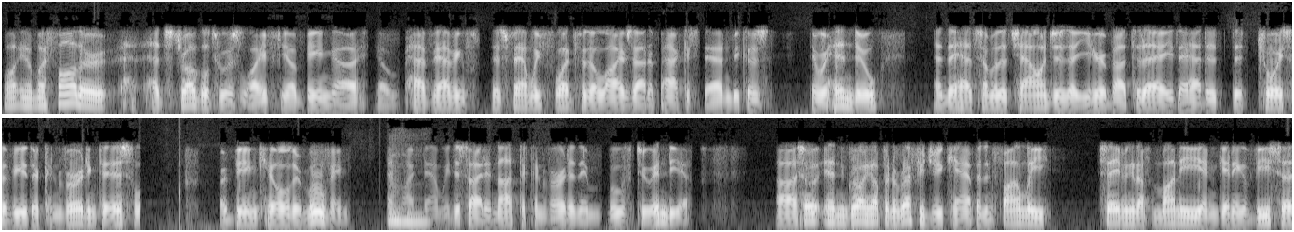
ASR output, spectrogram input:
Well, you know, my father had struggled through his life, you know, being uh, you know, have, having his family fled for their lives out of Pakistan because they were Hindu, and they had some of the challenges that you hear about today. They had a, the choice of either converting to Islam or being killed or moving and mm-hmm. my family decided not to convert, and they moved to India. Uh, so, and growing up in a refugee camp, and then finally saving enough money and getting a visa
